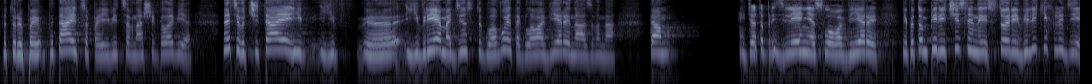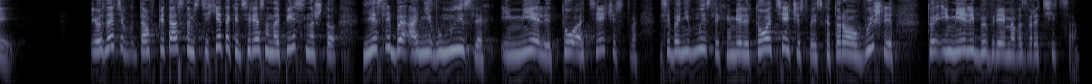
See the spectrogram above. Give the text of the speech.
которые пытаются появиться в нашей голове. Знаете, вот читая э, Евреям 11 главу, эта глава веры названа, там идет определение слова веры, и потом перечислены истории великих людей. И вы знаете, там в 15 стихе так интересно написано, что если бы они в мыслях имели то Отечество, если бы они в мыслях имели то Отечество, из которого вышли, то имели бы время возвратиться.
